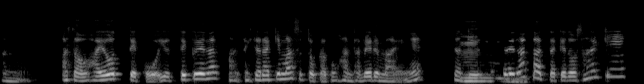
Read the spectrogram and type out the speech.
あの朝おはようってこう言ってくれなあいただきますとかご飯食べる前にね、ちゃんと言ってくれなかったけど、最近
